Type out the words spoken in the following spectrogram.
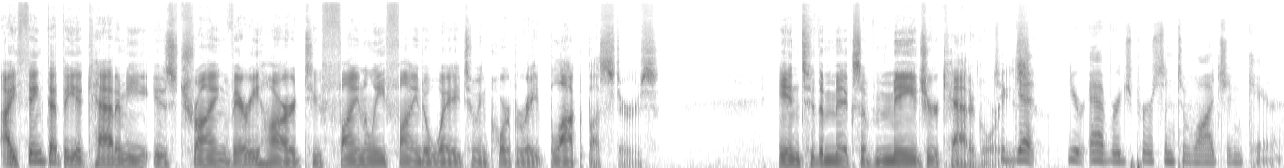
I think that the Academy is trying very hard to finally find a way to incorporate blockbusters into the mix of major categories. To get your average person to watch and care.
